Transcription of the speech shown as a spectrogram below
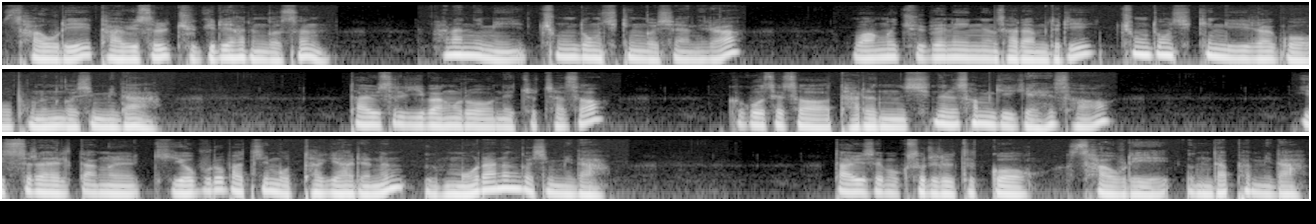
사울이 다윗을 죽이려 하는 것은 하나님이 충동시킨 것이 아니라 왕의 주변에 있는 사람들이 충동시킨 일이라고 보는 것입니다. 다윗을 이방으로 내쫓아서 그곳에서 다른 신을 섬기게 해서 이스라엘 땅을 기업으로 받지 못하게 하려는 음모라는 것입니다. 다윗의 목소리를 듣고 사울이 응답합니다.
